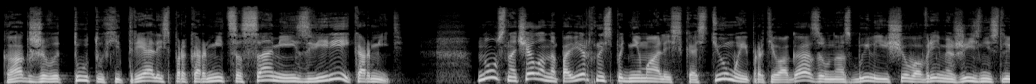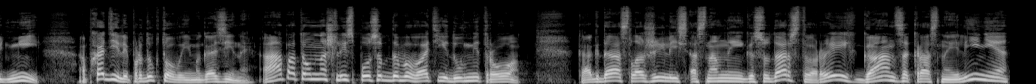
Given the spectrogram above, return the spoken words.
«Как же вы тут ухитрялись прокормиться сами и зверей кормить?» Ну, сначала на поверхность поднимались костюмы и противогазы у нас были еще во время жизни с людьми, обходили продуктовые магазины, а потом нашли способ добывать еду в метро. Когда сложились основные государства, Рейх, Ганза, Красная линия,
